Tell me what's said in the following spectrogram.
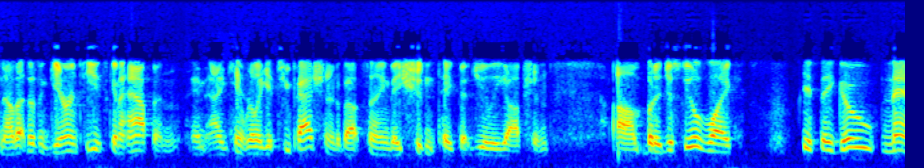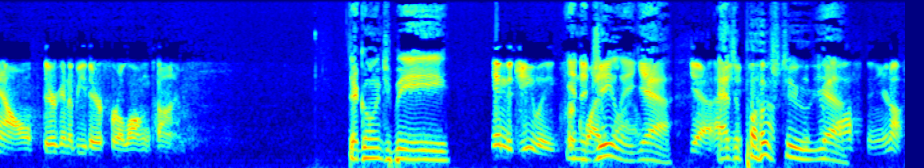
Now that doesn't guarantee it's going to happen, and I can't really get too passionate about saying they shouldn't take that G League option. Um, but it just feels like if they go now, they're going to be there for a long time They're going to be in the G League. For in the G. League, yeah. Yeah, I As mean, opposed to, yeah. Boston, you're not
